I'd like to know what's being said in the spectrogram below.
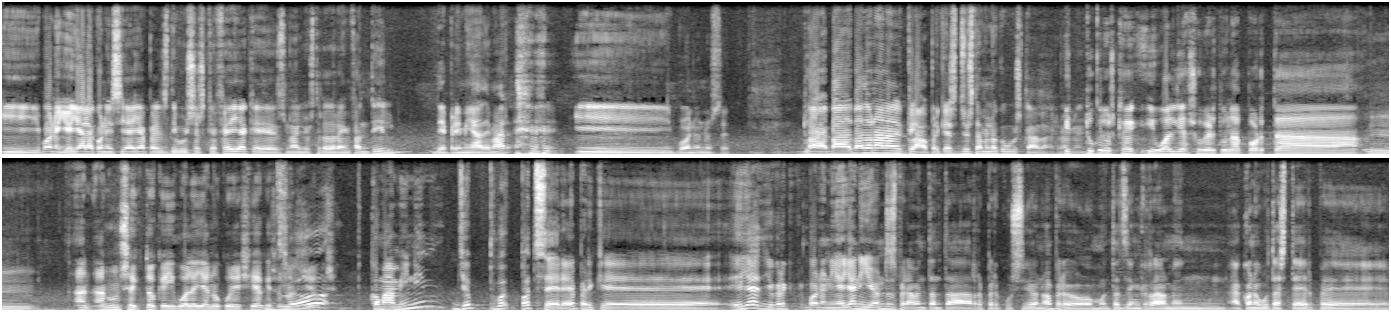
i bueno, jo ja la coneixia ja pels dibuixos que feia, que és una il·lustradora infantil de Premià de Mar, i bueno, no sé, va, va, va donant el clau, perquè és justament el que buscava. Realment. I tu creus que igual li ha obert una porta mm, en, en un sector que igual ella no coneixia, que són jo, els jocs? Com a mínim, jo pot ser, eh? perquè ella, jo crec, bueno, ni ella ni jo ens esperaven tanta repercussió, no? però molta gent que realment ha conegut Esther per,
